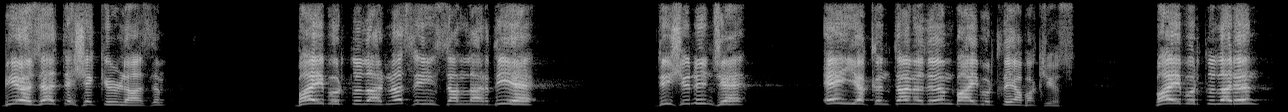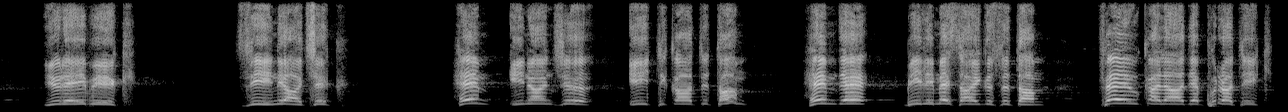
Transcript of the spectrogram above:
bir özel teşekkür lazım. Bayburtlular nasıl insanlar diye düşününce en yakın tanıdığım Bayburtlu'ya bakıyorsun. Bayburtluların yüreği büyük, zihni açık, hem inancı, itikatı tam hem de bilime saygısı tam. Fevkalade pratik,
